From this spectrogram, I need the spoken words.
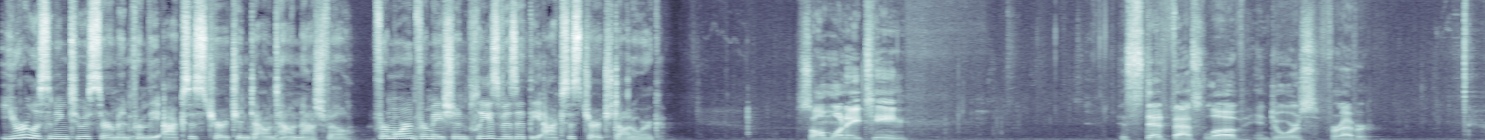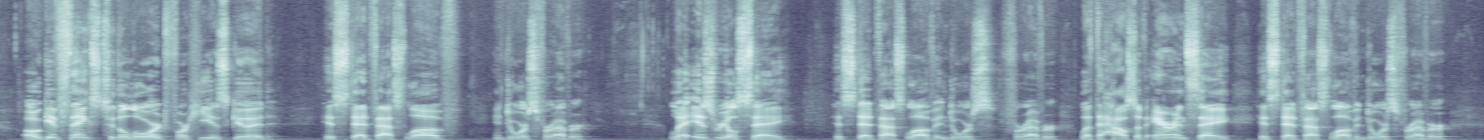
You're listening to a sermon from the Axis Church in downtown Nashville. For more information, please visit theaxischurch.org. Psalm 118 His steadfast love endures forever. Oh, give thanks to the Lord, for he is good. His steadfast love endures forever. Let Israel say, His steadfast love endures forever. Let the house of Aaron say, His steadfast love endures forever.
